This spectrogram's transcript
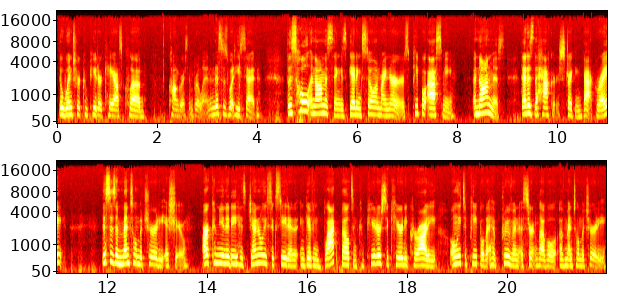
the Winter Computer Chaos Club Congress in Berlin. And this is what he said This whole Anonymous thing is getting so on my nerves. People ask me, Anonymous, that is the hackers striking back, right? This is a mental maturity issue. Our community has generally succeeded in giving black belts in computer security karate only to people that have proven a certain level of mental maturity.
